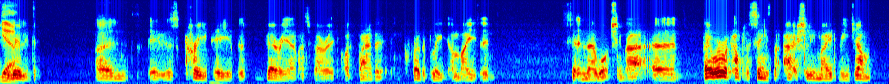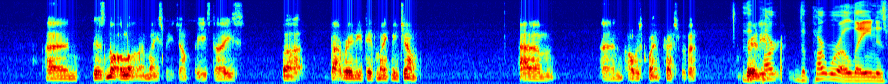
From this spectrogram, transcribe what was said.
She Yeah. really did. And it was creepy. It was very atmospheric. I found it incredibly amazing sitting there watching that. And there were a couple of scenes that actually made me jump. And there's not a lot that makes me jump these days, but that really did make me jump. Um, and I was quite impressed with it. The Really part the part where Elaine is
